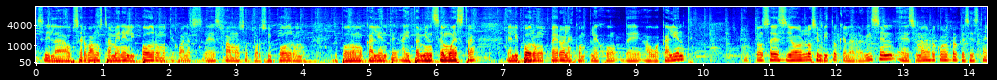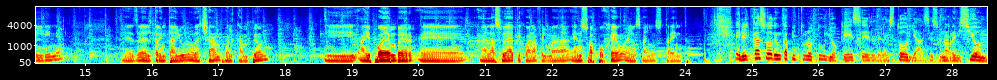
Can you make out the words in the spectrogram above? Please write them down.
Si la observamos también el hipódromo, Tijuana es famoso por su hipódromo, hipódromo caliente, ahí también se muestra el hipódromo, pero en el complejo de Agua Caliente. Entonces yo los invito a que la revisen. Eh, si mal no recuerdo, creo que sí está en línea. Es del 31 de Champ o el campeón. Y ahí pueden ver eh, a la ciudad de Tijuana filmada en su apogeo en los años 30. En el caso de un capítulo tuyo, que es el de la historia, haces una revisión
